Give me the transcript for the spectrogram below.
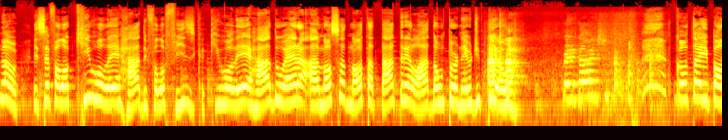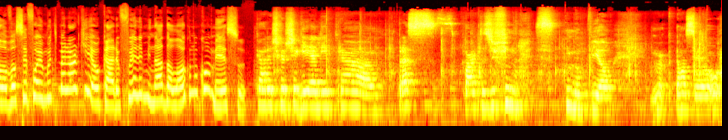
Não, e você falou que rolê errado e falou física. Que rolê errado era a nossa nota tá atrelada a um torneio de peão. Verdade. Conta aí, Paulo. Você foi muito melhor que eu, cara. Eu fui eliminada logo no começo. Cara, acho que eu cheguei ali pra, pras quartas de finais no peão. Nossa, eu,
